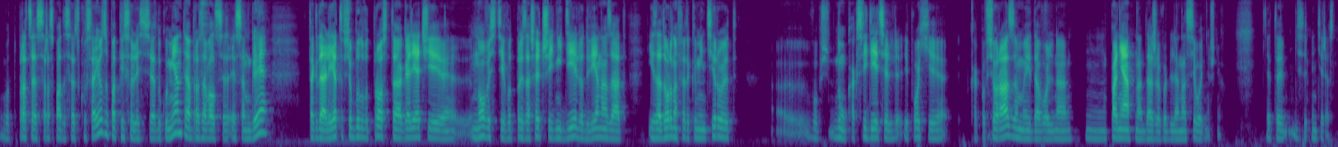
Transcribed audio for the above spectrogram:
вот процесс распада Советского Союза, подписывались документы, образовался СНГ и так далее. И это все было вот просто горячие новости, вот произошедшие неделю-две назад. И Задорнов это комментирует, в общем, ну, как свидетель эпохи, как бы все разом и довольно понятно даже вот для нас сегодняшних. Это действительно интересно.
